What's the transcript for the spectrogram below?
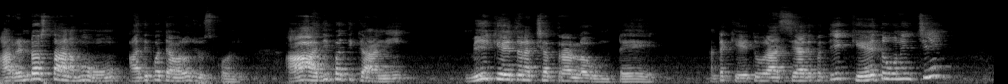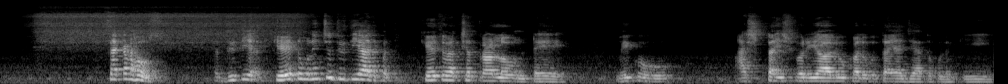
ఆ రెండో స్థానము అధిపతి ఎవరో చూసుకోండి. ఆ అధిపతి కానీ మీ కేతు నక్షత్రాల్లో ఉంటే అంటే కేతు రాశ్యాధిపతి కేతువు నుంచి సెకండ్ హౌస్ ద్వితీయ కేతువు నుంచి ద్వితీయాధిపతి కేతు నక్షత్రాల్లో ఉంటే మీకు అష్టైశ్వర్యాలు కలుగుతాయి జాతకులకి?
